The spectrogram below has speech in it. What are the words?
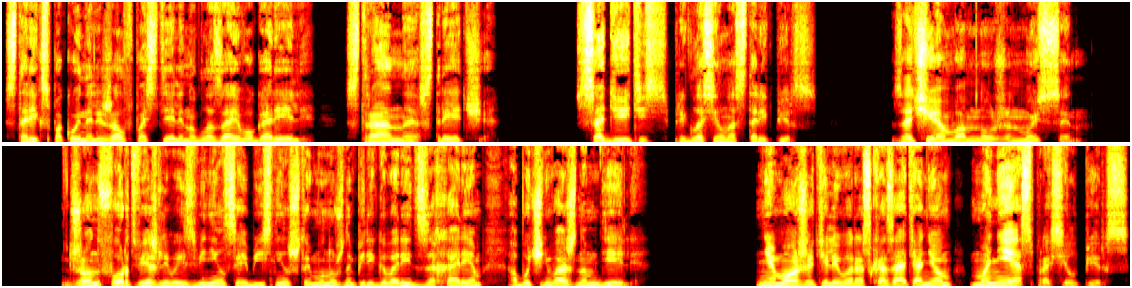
Старик спокойно лежал в постели, но глаза его горели. Странная встреча. «Садитесь», — пригласил нас старик Пирс. «Зачем вам нужен мой сын?» Джон Форд вежливо извинился и объяснил, что ему нужно переговорить с Захарием об очень важном деле. «Не можете ли вы рассказать о нем мне?» — спросил Пирс.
